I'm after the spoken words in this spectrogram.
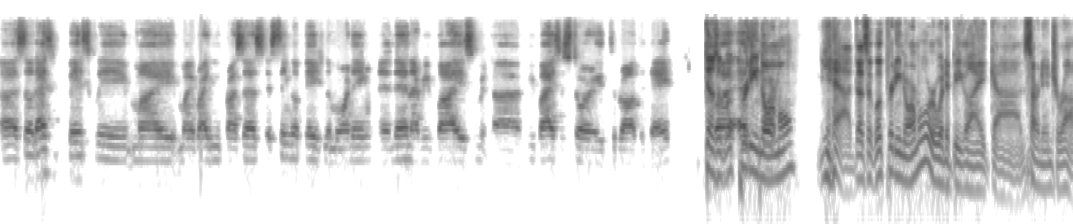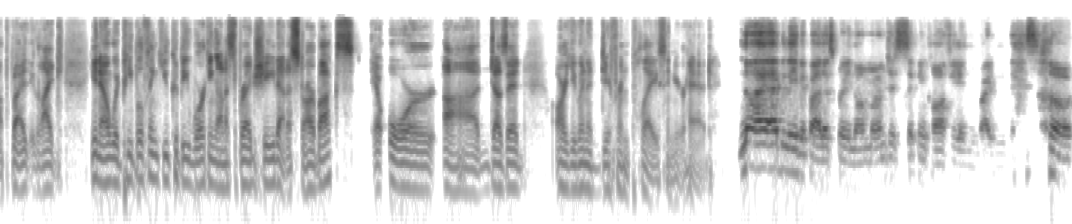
Uh, so that's basically my my writing process: a single page in the morning, and then I revise uh, revise the story throughout the day. Does it look pretty normal? Yeah. Does it look pretty normal, or would it be like? Uh, sorry to interrupt, but like, you know, would people think you could be working on a spreadsheet at a Starbucks, or uh, does it? Are you in a different place in your head? No, I, I believe it probably looks pretty normal. I'm just sipping coffee and writing, so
